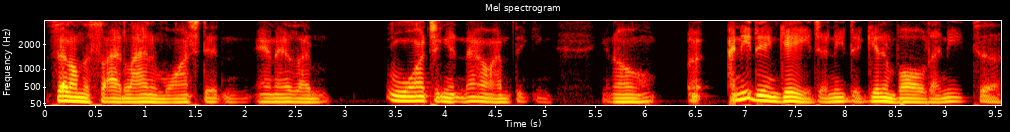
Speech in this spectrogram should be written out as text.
sat on the sideline and watched it, and, and as I'm watching it now, I'm thinking, you know, I need to engage. I need to get involved. I need to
